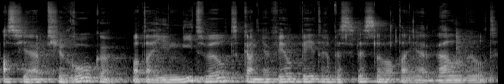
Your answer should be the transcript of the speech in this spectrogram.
als je hebt geroken wat dat je niet wilt, kan je veel beter beslissen wat dat je wel wilt.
